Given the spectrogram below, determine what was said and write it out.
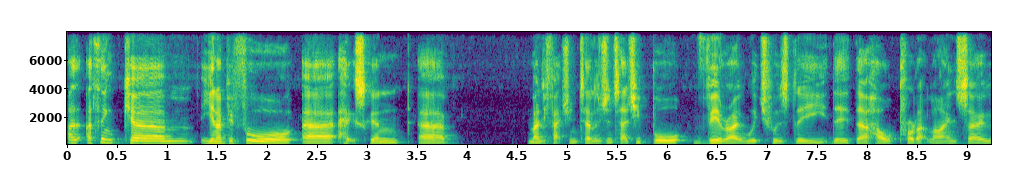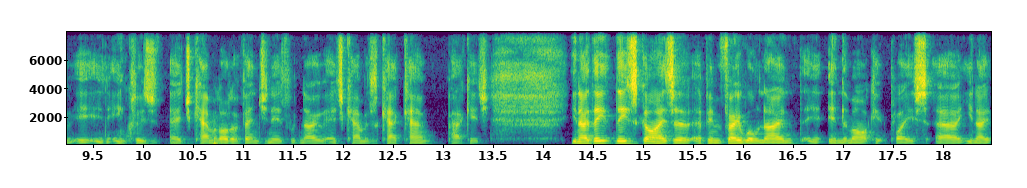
I, I think um, you know before uh, Hexagon uh, Manufacturing Intelligence actually bought Vero, which was the, the, the whole product line. So it, it includes EdgeCam. A lot of engineers would know EdgeCam as a CAD CAM package. You know, these guys have, have been very well known in, in the marketplace. Uh, you know,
